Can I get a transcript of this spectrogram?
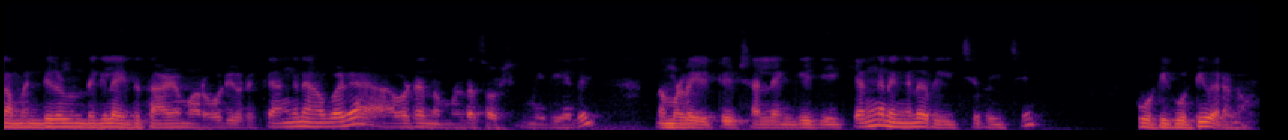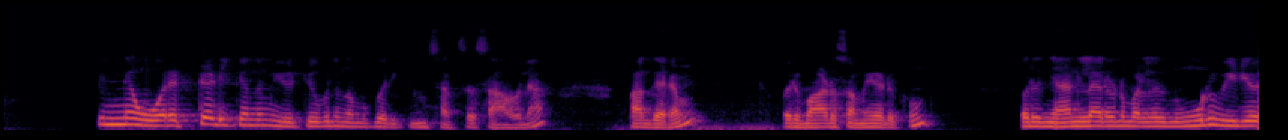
കമന്റുകൾ ഉണ്ടെങ്കിൽ അതിന്റെ താഴെ മറുപടി കൊടുക്കുക അങ്ങനെ അവിടെ അവിടെ നമ്മളുടെ സോഷ്യൽ മീഡിയയിൽ നമ്മളുടെ യൂട്യൂബ് ചാനൽ എൻഗേജ് ചെയ്യിക്കുക. അങ്ങനെ ഇങ്ങനെ റീച്ച് റീച്ച് കൂട്ടി കൂട്ടി വരണം. പിന്നെ ഒരൊറ്റടിക്കൊന്നും യൂട്യൂബിൽ നമുക്ക് ഒരിക്കലും സക്സസ് ആവില്ല പകരം ഒരുപാട് സമയമെടുക്കും ഒരു ഞാൻ എല്ലാവരോടും പറയുന്നത് നൂറ് വീഡിയോ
